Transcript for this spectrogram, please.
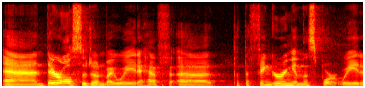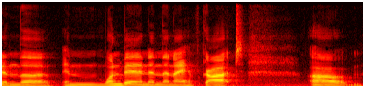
and they're also done by weight. I have uh, put the fingering and the sport weight in the in one bin, and then I have got um,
